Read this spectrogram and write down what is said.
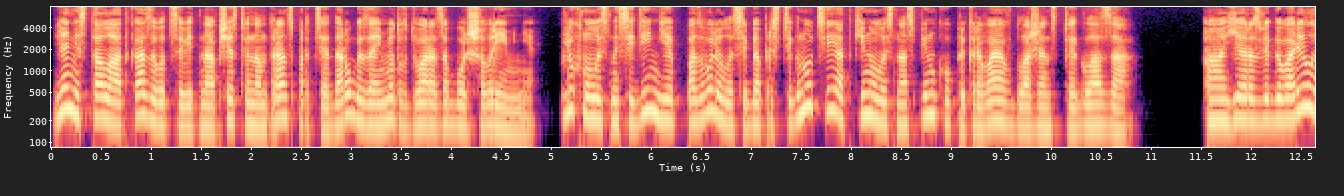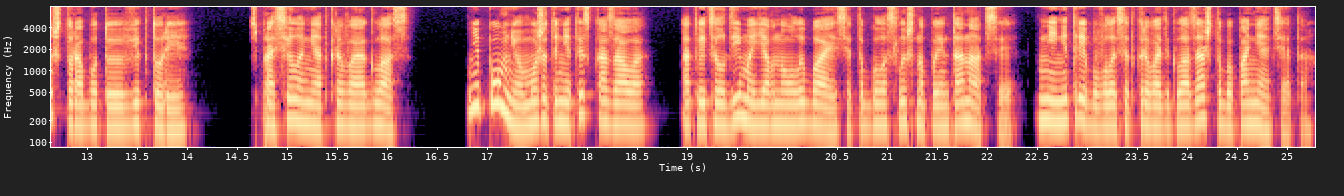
Я не стала отказываться, ведь на общественном транспорте дорога займет в два раза больше времени. Плюхнулась на сиденье, позволила себя пристегнуть и откинулась на спинку, прикрывая в блаженстве глаза. «А я разве говорила, что работаю в Виктории?» Спросила, не открывая глаз. «Не помню, может, и не ты сказала», ответил Дима, явно улыбаясь. Это было слышно по интонации. Мне не требовалось открывать глаза, чтобы понять это.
